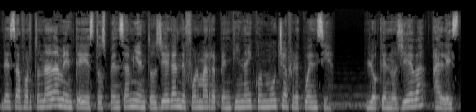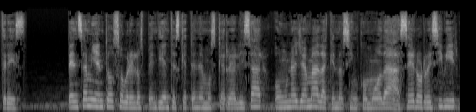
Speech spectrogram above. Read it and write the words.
Desafortunadamente estos pensamientos llegan de forma repentina y con mucha frecuencia, lo que nos lleva al estrés. Pensamientos sobre los pendientes que tenemos que realizar o una llamada que nos incomoda hacer o recibir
